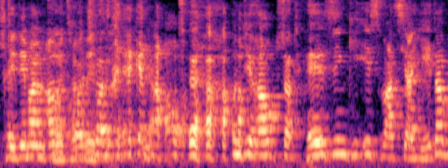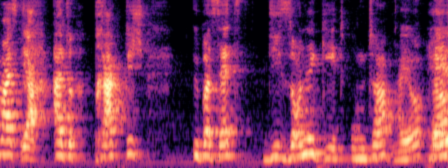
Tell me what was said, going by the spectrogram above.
steht immer im Kreuzworträtsel. Kreuzworträtsel, genau. Und die Hauptstadt Helsinki ist, was ja jeder weiß. Ja. Also praktisch übersetzt, die Sonne geht unter. Ah ja, klar.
